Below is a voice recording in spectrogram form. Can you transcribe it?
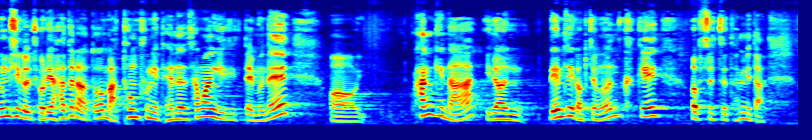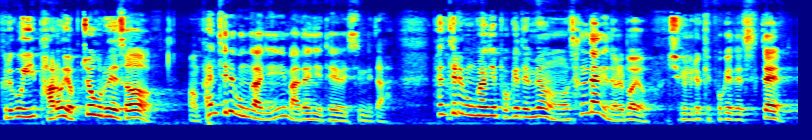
음식을 조리하더라도 맛통풍이 되는 상황이기 때문에 어, 환기나 이런 냄새 걱정은 크게 없을 듯 합니다. 그리고 이 바로 옆쪽으로 해서 어, 팬트리 공간이 마련이 되어 있습니다. 팬트리 공간이 보게 되면 어, 상당히 넓어요. 지금 이렇게 보게 됐을 때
